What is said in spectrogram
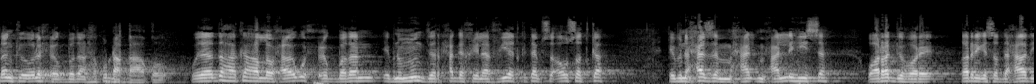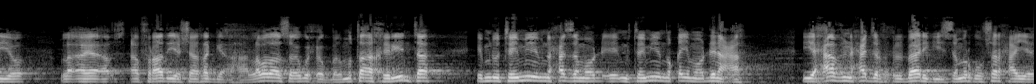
dhankii oola xoog badan ha ku dhaqaaqo. Wadaadaha ka hadla waxaa ugu xoog badan ibnu mundir xagga khilaafiyaad kitaabkiisa awsadka ibnu xasam maxallihiisa. Waa raggii hore qarnigii saddexaad iyo afraad iyo shan raggii ahaa. Labadaasa ugu xoog badan. Mutaakhiriinta ibnu taymiya ibnu xasam oo ibnu taymiya ibnu qayim oo dhinaca iyo xaafid ibn xajar fatxulbaarigiisa markuu sharxayo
